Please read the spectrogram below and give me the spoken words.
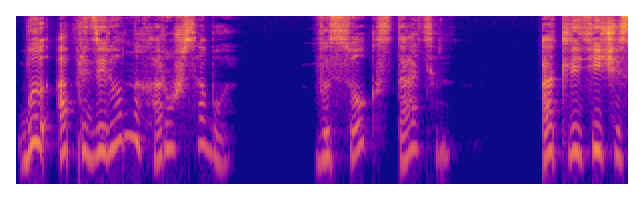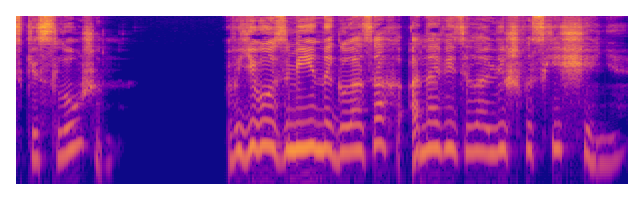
был определенно хорош собой. Высок, статен, атлетически сложен. В его змеиных глазах она видела лишь восхищение.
